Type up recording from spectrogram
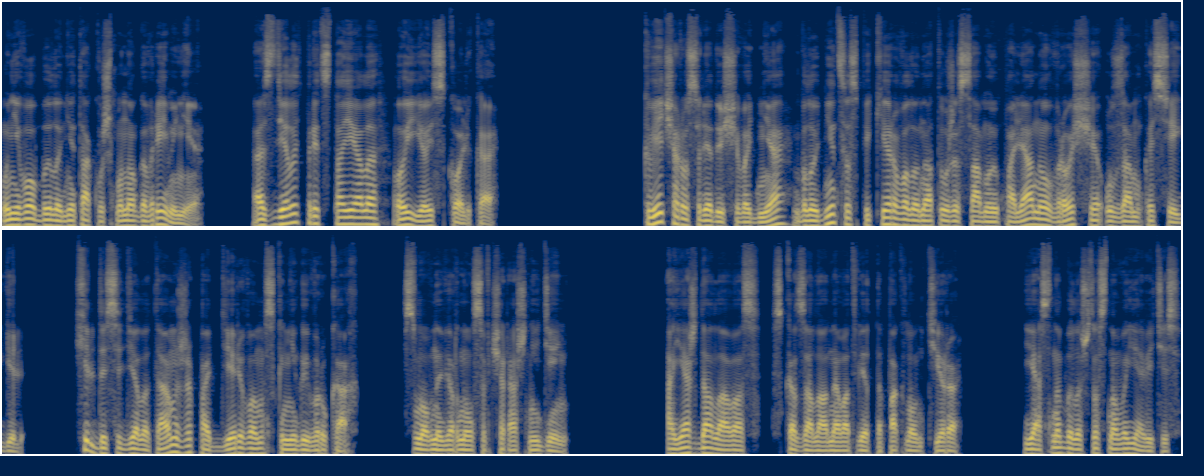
У него было не так уж много времени, а сделать предстояло ой-ой сколько. К вечеру следующего дня блудница спикировала на ту же самую поляну в роще у замка Сегель. Хильда сидела там же, под деревом, с книгой в руках. Словно вернулся вчерашний день. «А я ждала вас», — сказала она в ответ на поклон Тира. «Ясно было, что снова явитесь.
